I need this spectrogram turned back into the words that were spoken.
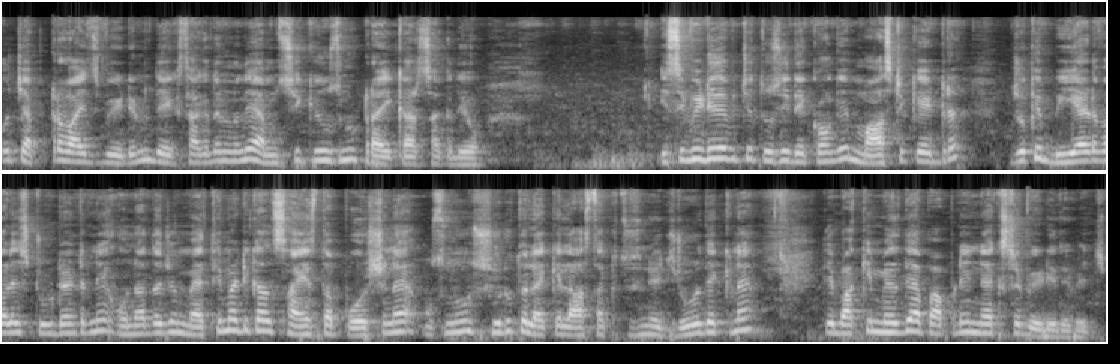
ਉਹ ਚੈਪਟਰ ਵਾਈਜ਼ ਵੀਡੀਓ ਨੂੰ ਦੇਖ ਸਕਦੇ ਨੇ। ਉਹਨਾਂ ਦੇ ਐਮਸੀਕਿਊਜ਼ ਨੂੰ ਟਰਾਈ ਕਰ ਸਕਦੇ ਹੋ। ਇਸ ਵੀਡੀਓ ਦੇ ਵਿੱਚ ਤੁਸੀਂ ਦੇਖੋਗੇ ਮਾਸਟਰ ਕੇਡਰ ਜੋ ਕਿ ਬੀਐਡ ਵਾਲੇ ਸਟੂਡੈਂਟ ਨੇ, ਉਹਨਾਂ ਦਾ ਜੋ ਮੈਥਮੈਟੀਕਲ ਸਾਇੰਸ ਦਾ ਪੋਰਸ਼ਨ ਹੈ ਉਸ ਨੂੰ ਸ਼ੁਰੂ ਤੋਂ ਲੈ ਕੇ ਲਾਸਟ ਤੱਕ ਤੁਸੀਂ ਨੇ ਜ਼ਰੂਰ ਦੇਖਣਾ ਹੈ ਤੇ ਬਾਕੀ ਮਿਲਦੇ ਆਪਾਂ ਆਪਣੀ ਨੈਕਸਟ ਵੀਡੀਓ ਦੇ ਵਿੱਚ।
